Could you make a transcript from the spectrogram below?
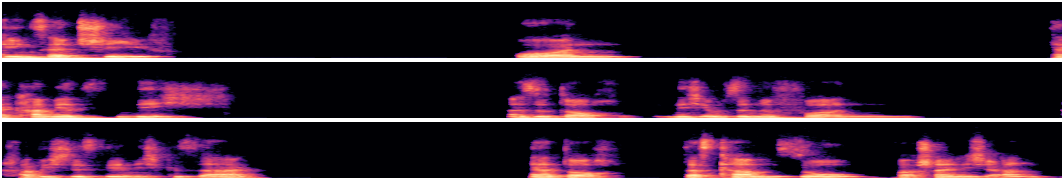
ging es halt schief. Und da kam jetzt nicht, Also doch nicht im Sinne von, habe ich das dir nicht gesagt? Ja, doch, das kam so wahrscheinlich an.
